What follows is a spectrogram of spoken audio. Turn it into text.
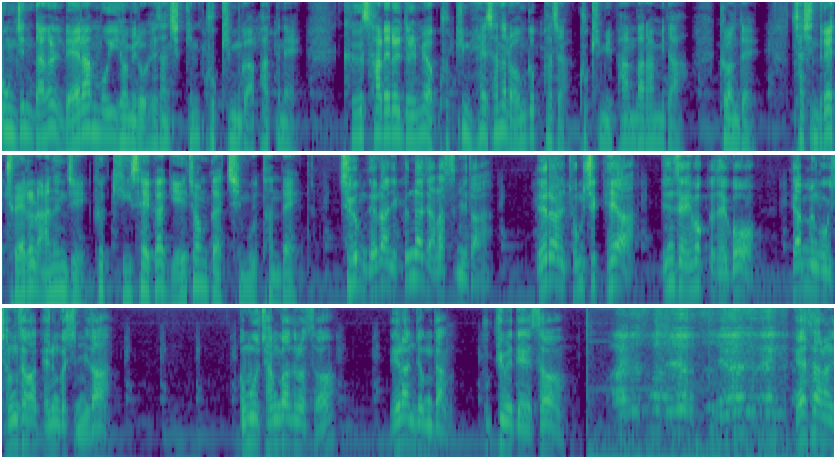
통진당을 내란 모의 혐의로 해산시킨 국힘과 박근혜. 그 사례를 들며 국힘 해산을 언급하자 국힘이 반발합니다. 그런데 자신들의 죄를 아는지 그 기세가 예전같이 못한데 지금 내란이 끝나지 않았습니다. 내란을 종식해야 민생 회복도 되고 대한민국이 정상화되는 것입니다. 법무 장관으로서 내란 정당 국힘에 대해서 해산을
